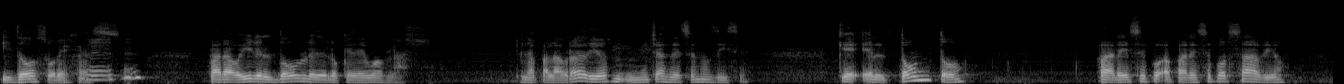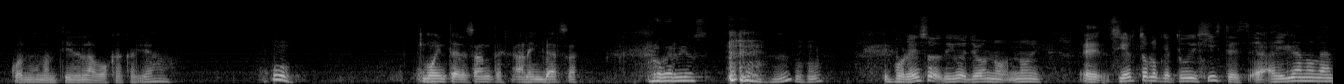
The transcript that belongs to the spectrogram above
y dos orejas para oír el doble de lo que debo hablar. Y La palabra de Dios muchas veces nos dice que el tonto parece, aparece por sabio cuando mantiene la boca callada. Muy interesante, a la inversa. Proverbios. Y por eso digo yo, no, no, eh, cierto lo que tú dijiste, a ella no la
